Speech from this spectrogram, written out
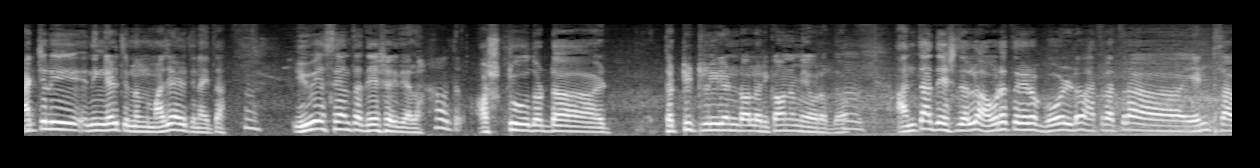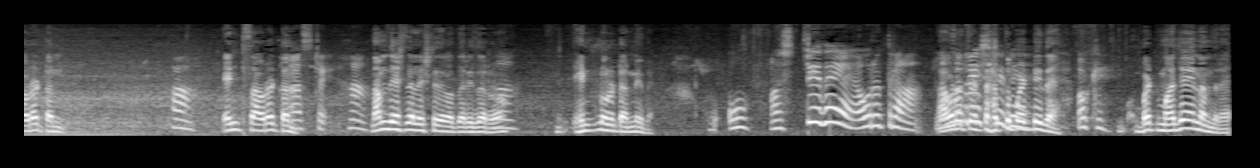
ಆ್ಯಕ್ಚುಲಿ ನಿಂಗೆ ಹೇಳ್ತೀನಿ ನನ್ನ ಮಜಾ ಹೇಳ್ತೀನಿ ಆಯಿತಾ? ಯು ಎಸ್ ಎ ಅಂತ ದೇಶ ಇದೆಯಲ್ಲ? ಹೌದು. ಅಷ್ಟು ದೊಡ್ಡ ತರ್ಟಿ ಟ್ರಿಲಿಯನ್ ಡಾಲರ್ ಇಕಾನಮಿ ಅವರದ್ದು. ಅಂಥ ದೇಶದಲ್ಲೂ ಅವ್ರ ಹತ್ರ ಇರೋ ಗೋಲ್ಡ್ ಹತ್ರ ಹತ್ರ ಎಂಟು ಸಾವಿರ ಟನ್. ಎಂಟು ಸಾವಿರ ಟನ್. ಅಷ್ಟೇ ನಮ್ಮ ದೇಶದಲ್ಲಿ ಎಷ್ಟಿದೆ ಗೊತ್ತಾ ರಿಸರ್ವ್ ಎಂಟುನೂರು ಟನ್ ಇದೆ. ಓ ಅಷ್ಟಿದೆ ಅವ್ರ ಹತ್ರ? ಅವ್ರ ಹತ್ರ ಹತ್ತು ಪಟ್ಟಿದೆ? ಓಕೆ. ಬಟ್ ಮಜಾ ಏನಂದ್ರೆ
